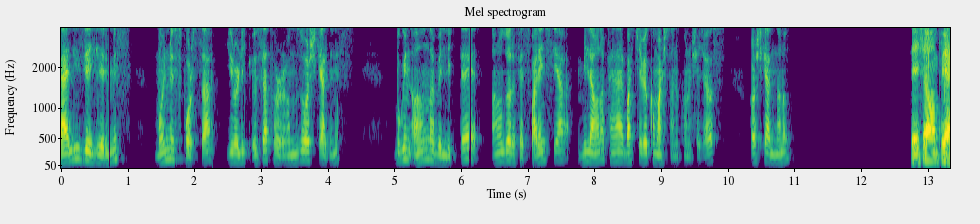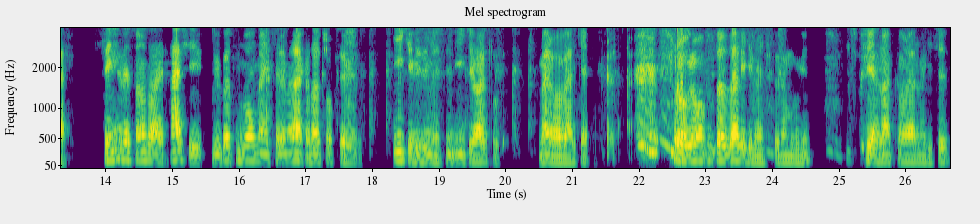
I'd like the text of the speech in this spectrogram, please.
Değerli izleyicilerimiz, Molino Sports'a Euroleague özel programımıza hoş geldiniz. Bugün Anıl'la birlikte Anadolu Efes Valencia, Milano Fenerbahçe Beko maçlarını konuşacağız. Hoş geldin Anıl. Deşampiyer. Seni ve sana dair her şeyi lügatımda olmayan kelimeler kadar çok seviyorum. İyi ki bizimlesin, iyi ki varsın. Merhaba Berke. Programa bu sözlerle girmek istedim bugün. Hiç Pierre'in hakkını vermek için.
